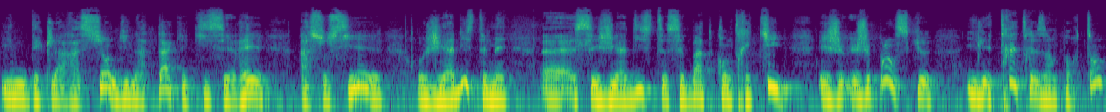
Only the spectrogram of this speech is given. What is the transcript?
une déclaration d'une attaque qui serait associée aux djihadistes. Mais euh, ces djihadistes se battent contre qui? Et je, je pense que il est très très important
